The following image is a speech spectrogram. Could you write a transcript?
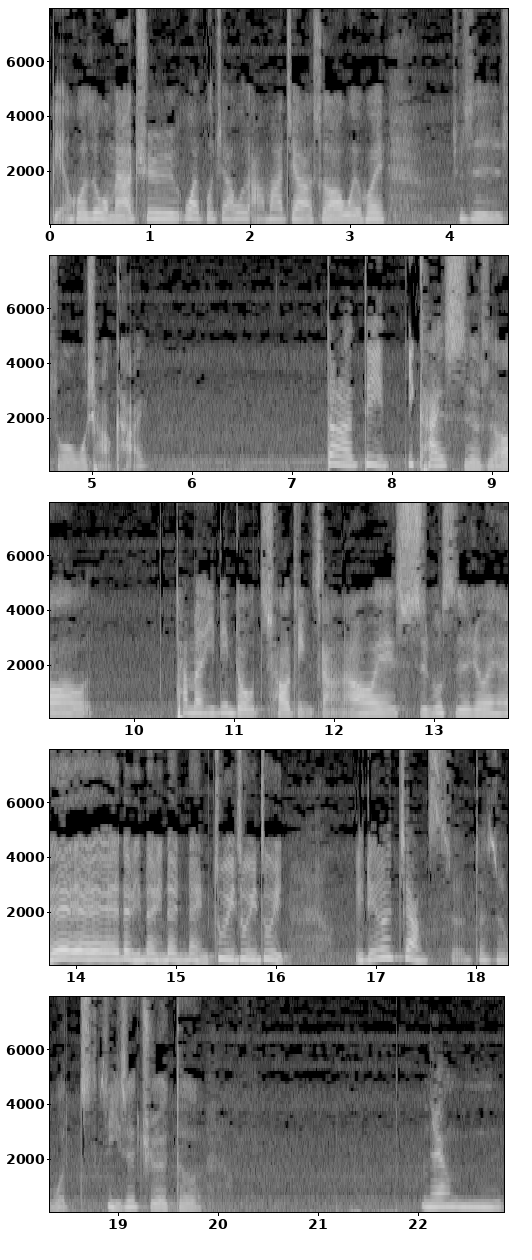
边，或者是我们要去外婆家或者阿妈家的时候，我也会就是说我想要开。当然，第一开始的时候，他们一定都超紧张，然后会时不时就会哎哎哎，那里那里那里那里，注意注意注意。一定是这样子的，但是我自己是觉得那样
